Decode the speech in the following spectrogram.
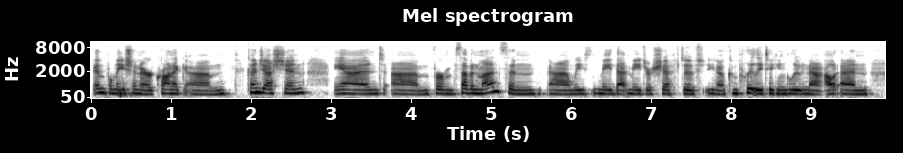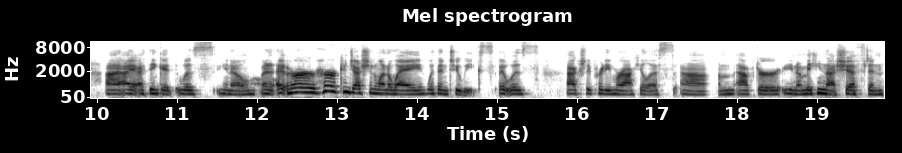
inflammation or chronic um, congestion, and um, for seven months, and uh, we made that major shift of you know completely taking gluten out, and I, I think it was you know her her congestion went away within two weeks. It was actually pretty miraculous um, after you know making that shift and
